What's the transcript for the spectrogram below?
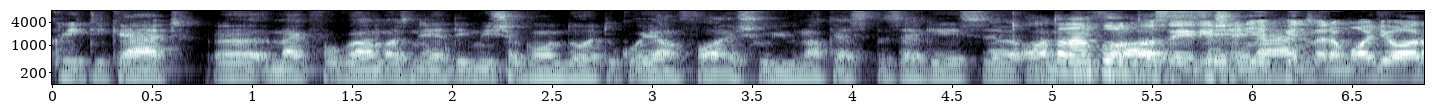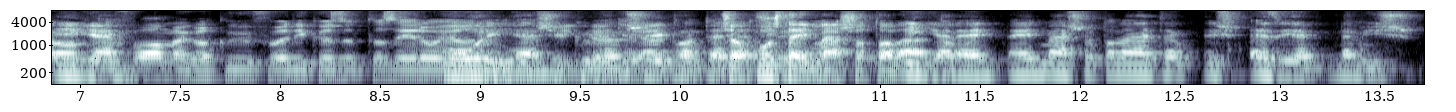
kritikát ö, megfogalmazni, eddig mi se gondoltuk olyan fajsúlyúnak ezt az egész ö, Talán antifa pont azért is szénát. egyébként, mert a magyar Igen. antifa, meg a külföldi között azért olyan... Óriási különbség van. Csak most egymásra találtak. Igen, egy, egymásra találtak, és ezért nem is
